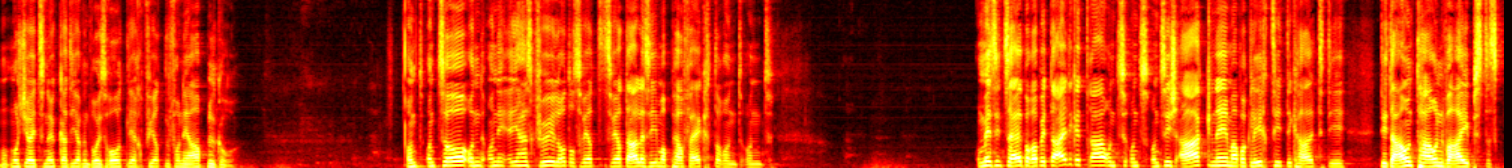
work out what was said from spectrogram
Du musst ja jetzt nicht gerade irgendwo ins Rotlichtviertel von Neapel gehen. Und, und so, und, und ich, ich habe das Gefühl, oder, es, wird, es wird alles immer perfekter und, und, und wir sind selber auch beteiligt daran und, und, und es ist angenehm, aber gleichzeitig halt die, die Downtown-Vibes, das,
